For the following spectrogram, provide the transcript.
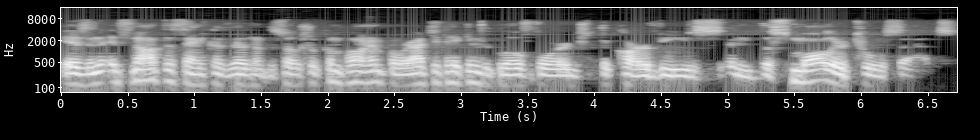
is, and it's not the same because it doesn't have the social component, but we're actually taking the Glowforge, the Carveys, and the smaller tool sets.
